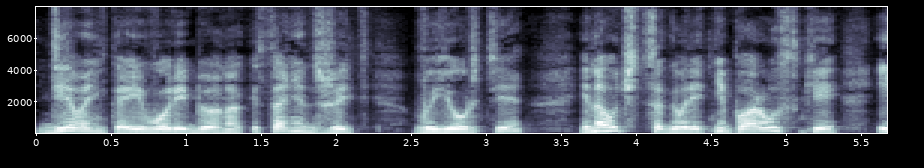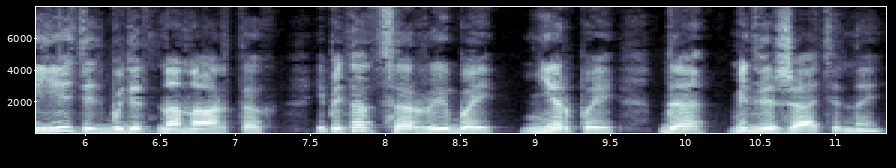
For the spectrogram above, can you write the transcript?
девонька, его ребенок, и станет жить в юрте, и научится говорить не по-русски, и ездить будет на нартах, и питаться рыбой, нерпой да медвежатиной,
